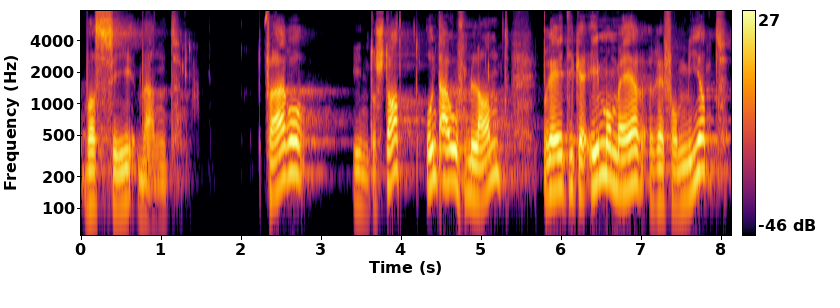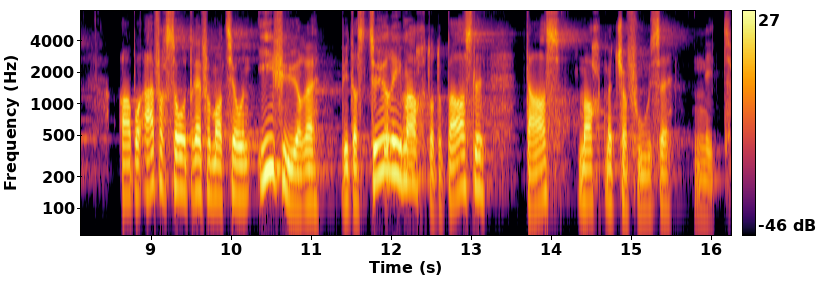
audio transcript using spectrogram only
was sie wollen. Die Pfarrer in der Stadt und auch auf dem Land predigen immer mehr reformiert, aber einfach so die Reformation einführen, wie das Zürich macht oder Basel, das macht man Schaffhausen nicht.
